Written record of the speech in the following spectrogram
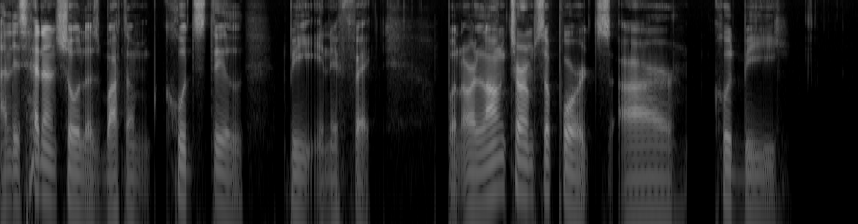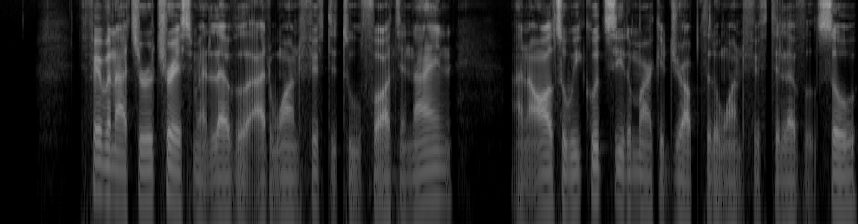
and this head and shoulders bottom could still be in effect. But our long-term supports are could be Fibonacci retracement level at 152.49 and also we could see the market drop to the 150 level. So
